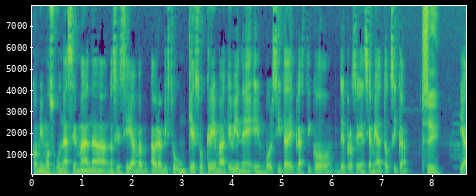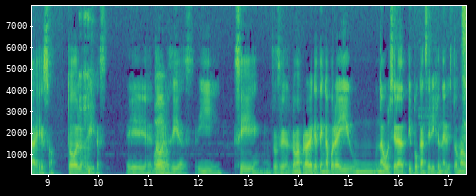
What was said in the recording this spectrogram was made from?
Comimos una semana, no sé si habrán visto un queso crema que viene en bolsita de plástico de procedencia media tóxica. Sí. Ya, eso, todos los días. Eh, todos los días. Y sí, entonces lo más probable es que tenga por ahí una úlcera tipo cancerígena en el estómago.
